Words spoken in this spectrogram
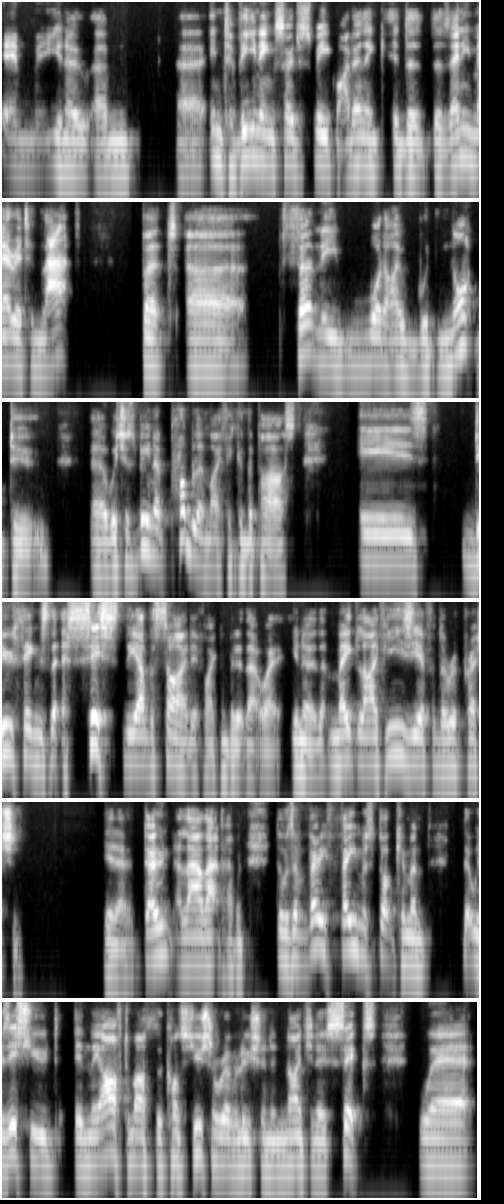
you know, um, uh, intervening, so to speak. Well, I don't think it, there's any merit in that, but uh, certainly what I would not do, uh, which has been a problem, I think, in the past, is do things that assist the other side, if I can put it that way, you know, that make life easier for the repression. You know, don't allow that to happen. There was a very famous document that was issued in the aftermath of the constitutional revolution in 1906, where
